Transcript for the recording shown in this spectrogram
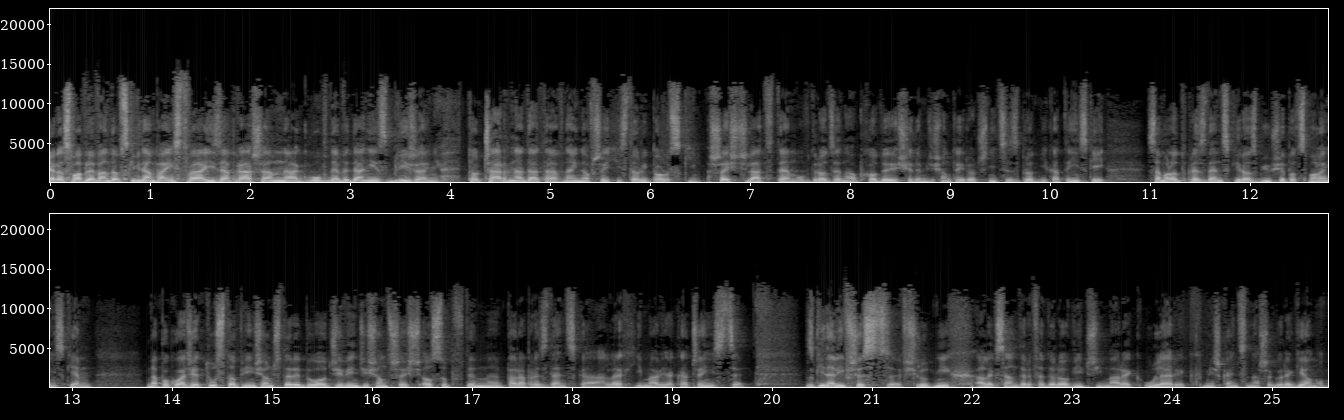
Jarosław Lewandowski, witam Państwa i zapraszam na główne wydanie zbliżeń. To czarna data w najnowszej historii Polski. Sześć lat temu, w drodze na obchody 70. rocznicy zbrodni katyńskiej, samolot prezydencki rozbił się pod Smoleńskiem. Na pokładzie Tu-154 było 96 osób, w tym para prezydencka Lech i Maria Kaczyńscy. Zginęli wszyscy, wśród nich Aleksander Fedorowicz i Marek Uleryk, mieszkańcy naszego regionu.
